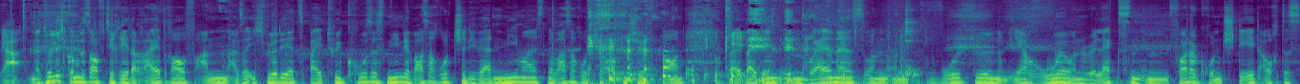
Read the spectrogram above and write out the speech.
Ja, natürlich kommt es auf die Reederei drauf an. Also ich würde jetzt bei TUI Cruises nie eine Wasserrutsche, die werden niemals eine Wasserrutsche auf dem Schiff bauen, okay. weil bei denen eben Wellness und, und Wohlfühlen und eher Ruhe und Relaxen im Vordergrund steht. Auch das,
